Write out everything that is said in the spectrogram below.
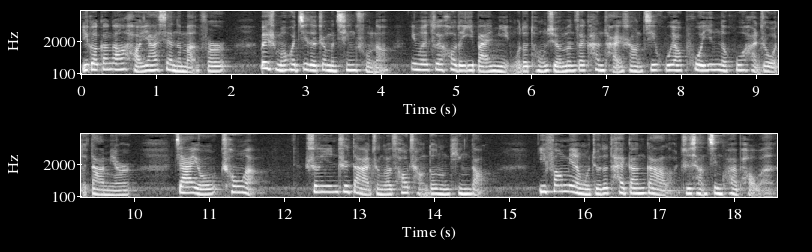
一个刚刚好压线的满分儿。为什么会记得这么清楚呢？因为最后的一百米，我的同学们在看台上几乎要破音的呼喊着我的大名儿：“加油，冲啊！”声音之大，整个操场都能听到。一方面，我觉得太尴尬了，只想尽快跑完，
